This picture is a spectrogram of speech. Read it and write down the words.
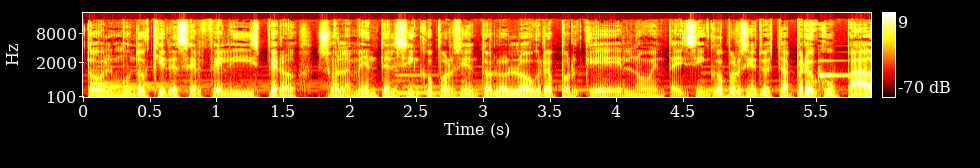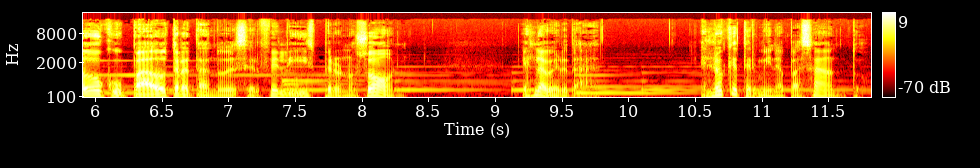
todo el mundo quiere ser feliz, pero solamente el 5% lo logra porque el 95% está preocupado, ocupado, tratando de ser feliz, pero no son. Es la verdad. Es lo que termina pasando.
